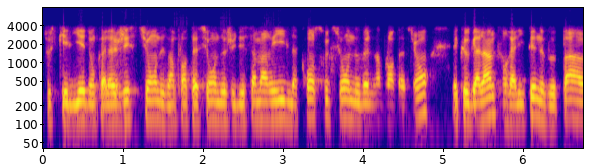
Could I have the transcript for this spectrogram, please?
tout ce qui est lié donc à la gestion des implantations de Judée-Samarie, la construction de nouvelles implantations, et que Galant, en réalité, ne veut pas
